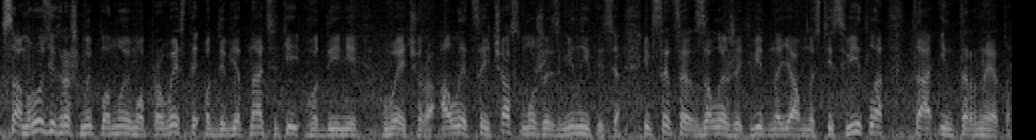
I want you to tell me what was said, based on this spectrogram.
Сам розіграш ми плануємо провести о 19 годині вечора, але цей час може змінитися, і все це залежить від наявності світла та інтернету.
